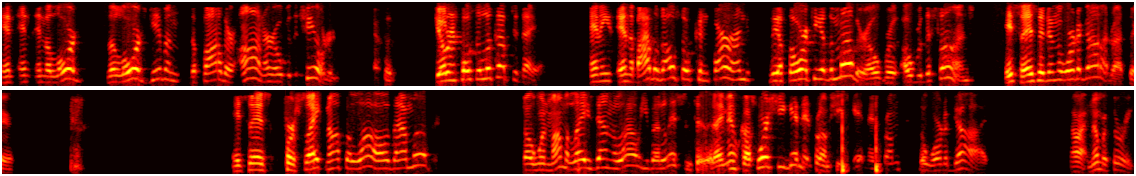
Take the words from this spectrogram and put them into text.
And, and, and the Lord, the Lord's given the father honor over the children. The children are supposed to look up to dad. And he, and the Bible's also confirmed the authority of the mother over, over the sons. It says it in the Word of God right there. It says, forsake not the law of thy mother. So when mama lays down the law, you better listen to it. Amen. Because where's she getting it from? She's getting it from the Word of God. All right, number three.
